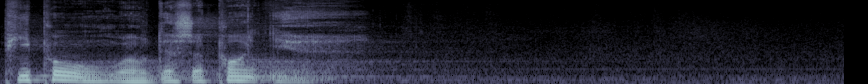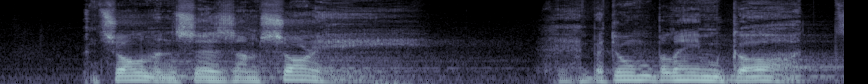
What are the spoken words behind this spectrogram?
People will disappoint you. And Solomon says, I'm sorry, but don't blame God.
